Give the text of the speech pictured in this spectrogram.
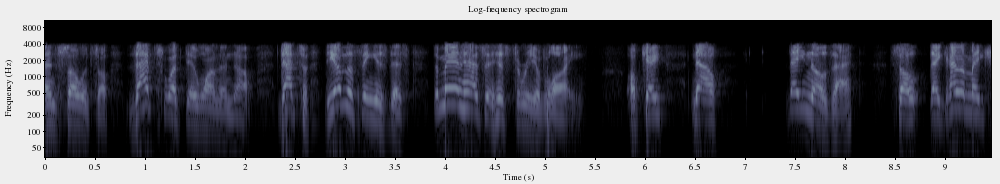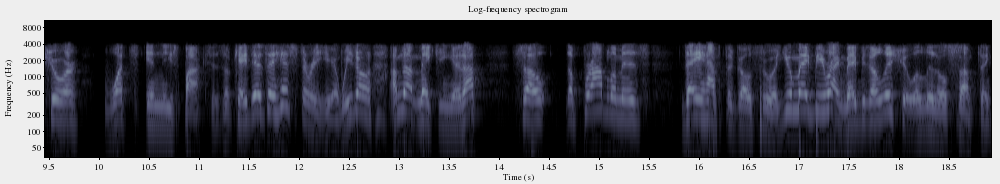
and so and so. That's what they want to know. That's the other thing is this. The man has a history of lying okay? Now they know that. So they got to make sure what's in these boxes okay? There's a history here. We don't i'm not making it up. So the problem is they have to go through it. You may be right. Maybe they'll issue a little something.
